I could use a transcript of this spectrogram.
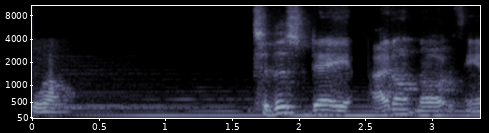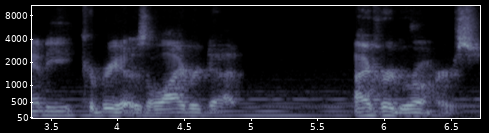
well. To this day, I don't know if Andy Kubria is alive or dead. I've heard rumors.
